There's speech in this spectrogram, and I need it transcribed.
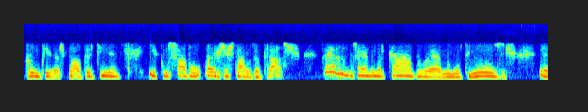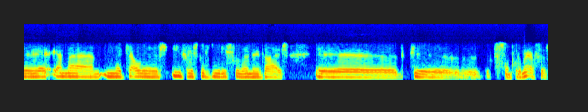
prometidas pela autarquia e começavam a registrar os atrasos. É, é no mercado, é no multiusos, é, é na, naquelas infraestruturas fundamentais é, que, que, são promessas,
